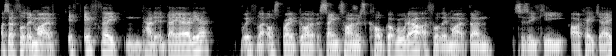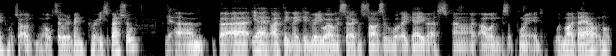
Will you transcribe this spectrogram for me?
I said, I thought they might have, if if they had it a day earlier, if like Ospreay had gone at the same time as Cobb got ruled out, I thought they might have done Suzuki RKJ, which I also would have been pretty special. Yeah. Um, but uh, yeah, I think they did really well in the circumstances of what they gave us, and I, I wasn't disappointed with my day out. Not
